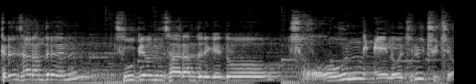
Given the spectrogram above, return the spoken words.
그런 사람들은 주변 사람들에게도 좋은 에너지를 주죠.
